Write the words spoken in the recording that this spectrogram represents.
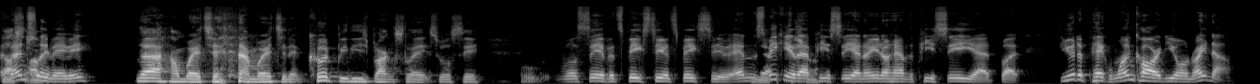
um, eventually, I'm, maybe. Yeah, I'm waiting. I'm waiting. It could be these blank slates. We'll see. We'll see if it speaks to you. It speaks to you. And yeah, speaking of that sure. PC, I know you don't have the PC yet, but if you had to pick one card you own right now,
